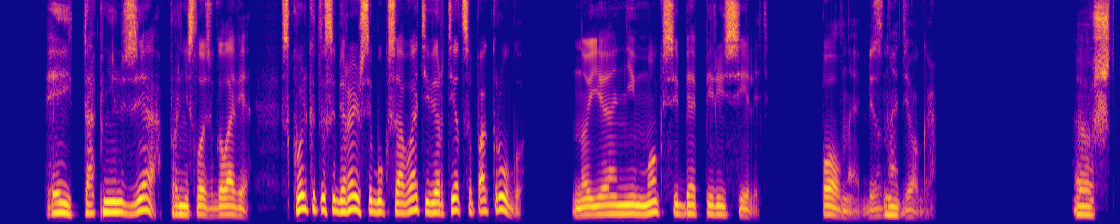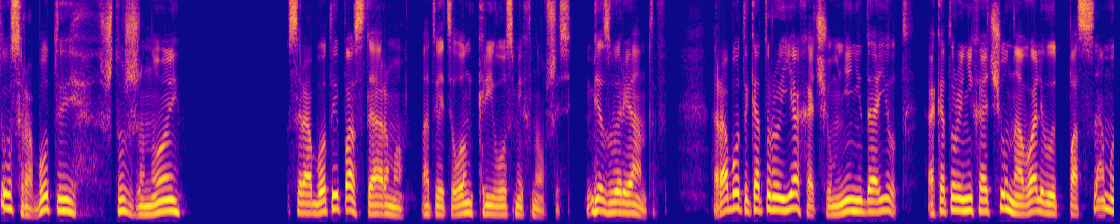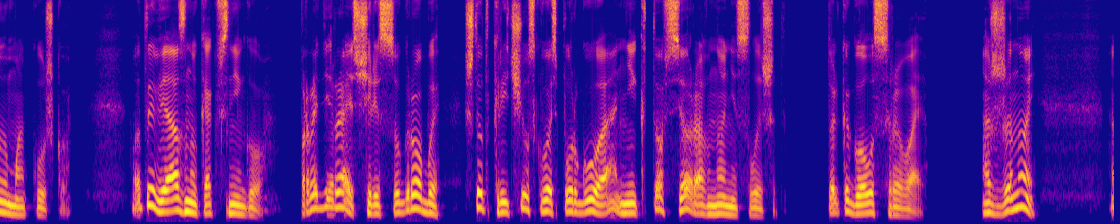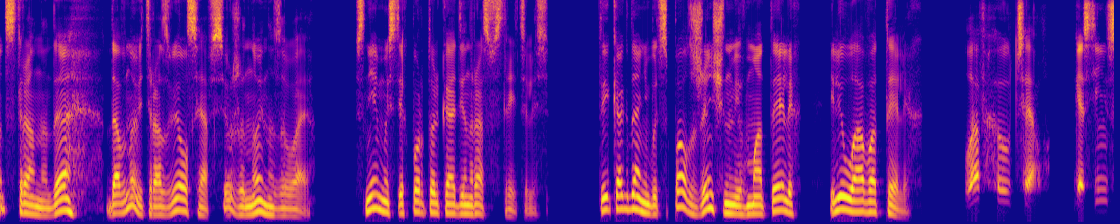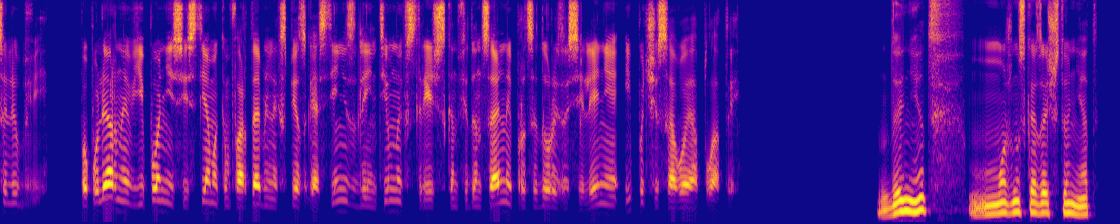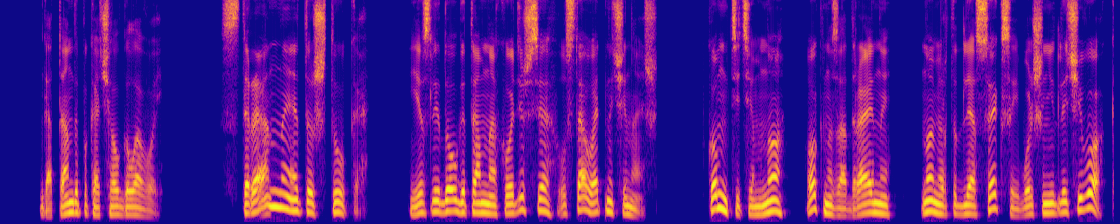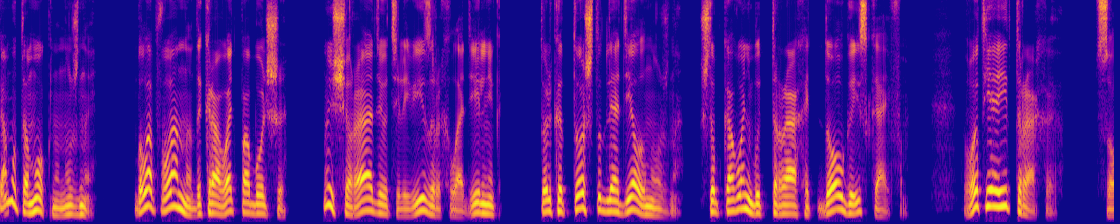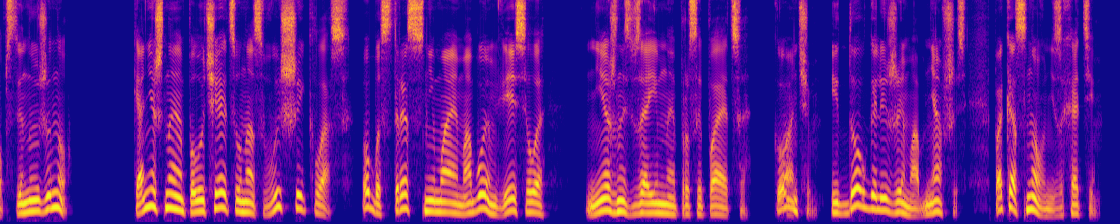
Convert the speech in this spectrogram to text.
«Эй, так нельзя!» — пронеслось в голове. «Сколько ты собираешься буксовать и вертеться по кругу?» Но я не мог себя пересилить. Полная безнадёга. «Э, «Что с работой? Что с женой?» «С работой по-старому», — ответил он, криво усмехнувшись. «Без вариантов. Работы, которую я хочу, мне не дают, а которые не хочу, наваливают по самую макушку. Вот и вязну, как в снегу. Продираясь через сугробы, что-то кричу сквозь пургу, а никто все равно не слышит. Только голос срываю. А с женой... Это странно, да? Давно ведь развелся, а все женой называю. С ней мы с тех пор только один раз встретились. Ты когда-нибудь спал с женщинами в мотелях или лав-отелях. Love Hotel – гостиница любви. Популярная в Японии система комфортабельных спецгостиниц для интимных встреч с конфиденциальной процедурой заселения и почасовой оплатой. «Да нет, можно сказать, что нет». Гатанда покачал головой. «Странная эта штука. Если долго там находишься, уставать начинаешь. В комнате темно, окна задраены, Номер-то для секса и больше ни для чего. Кому там окна нужны? Была б ванна, да кровать побольше. Ну еще радио, телевизор холодильник. Только то, что для дела нужно. Чтоб кого-нибудь трахать долго и с кайфом. Вот я и трахаю. Собственную жену. Конечно, получается у нас высший класс. Оба стресс снимаем, обоим весело. Нежность взаимная просыпается. Кончим и долго лежим, обнявшись, пока снова не захотим.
